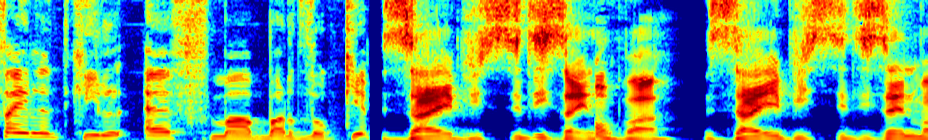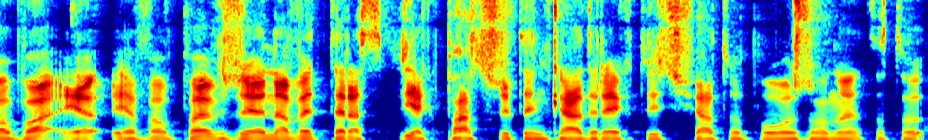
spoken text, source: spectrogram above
Silent Hill F ma bardzo kiepskie Zajebisty design moba. Zajebisty design moba. Ja, ja wam powiem, że ja nawet teraz jak patrzę ten kadr, jak tu jest światło położone, to to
